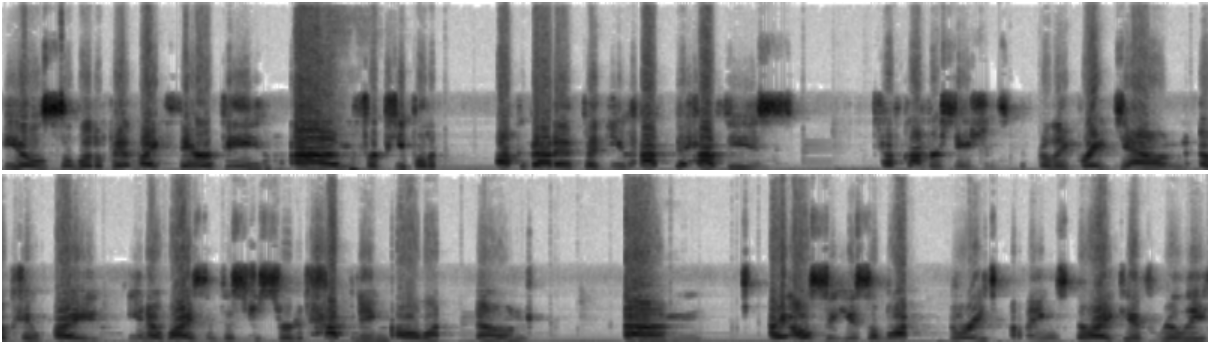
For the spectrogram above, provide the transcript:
feels a little bit like therapy um, for people to talk about it but you have to have these tough conversations to really break down okay why you know why isn't this just sort of happening all on its own? Um, i also use a lot storytelling. So I give really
